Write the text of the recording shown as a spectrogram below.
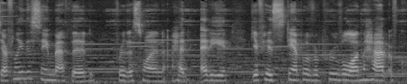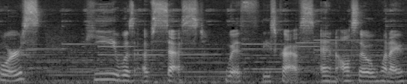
definitely the same method for this one. I had Eddie give his stamp of approval on the hat, of course. He was obsessed with these crafts, and also when I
